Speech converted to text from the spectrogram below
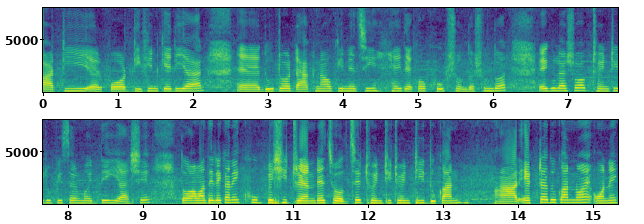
বাটি, এরপর টিফিন কেরিয়ার দুটো ডাকনাও কিনেছি। এই দেখো, খুব সুন্দর সুন্দর। এগুলা সব টোয়েন্টি রুপিসের মধ্যেই আসে। তো আমাদের এখানে খুব বেশি ট্রেন্ডে চলছে টোয়েন্টি টোয়েন্টি দোকান। আর একটা দোকান নয়, অনেক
